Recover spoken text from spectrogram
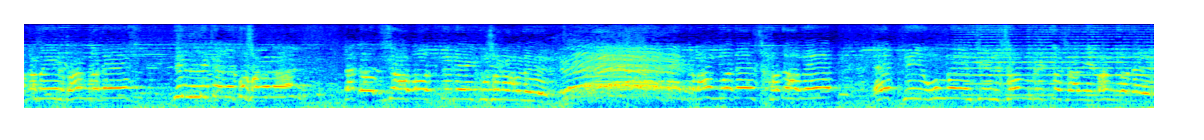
আগামীর বাংলাদেশ হতে হবে একটি উন্নয়নশীল সমৃদ্ধশালী বাংলাদেশ।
